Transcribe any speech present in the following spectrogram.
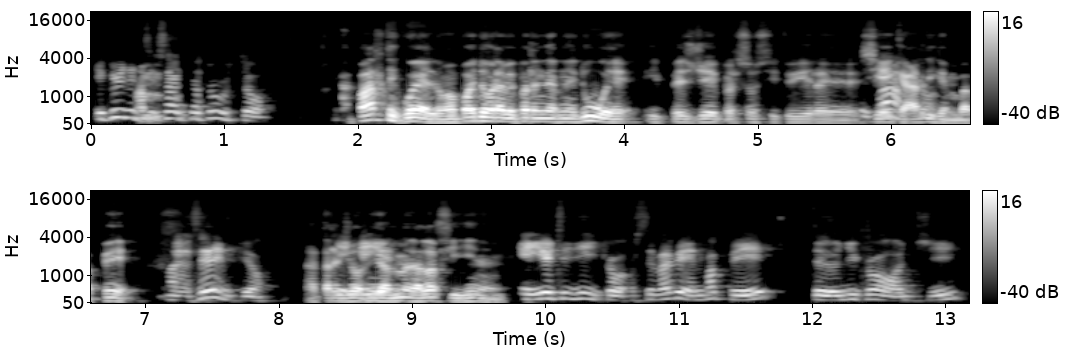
E quindi ti salta tutto. A parte quello, ma poi dovrebbe prenderne due il PSG per sostituire esatto. sia Icardi che Mbappé. Per esempio a tre e giorni io, dalla fine. E io ti dico, se va bene Mbappé, te lo dico oggi,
